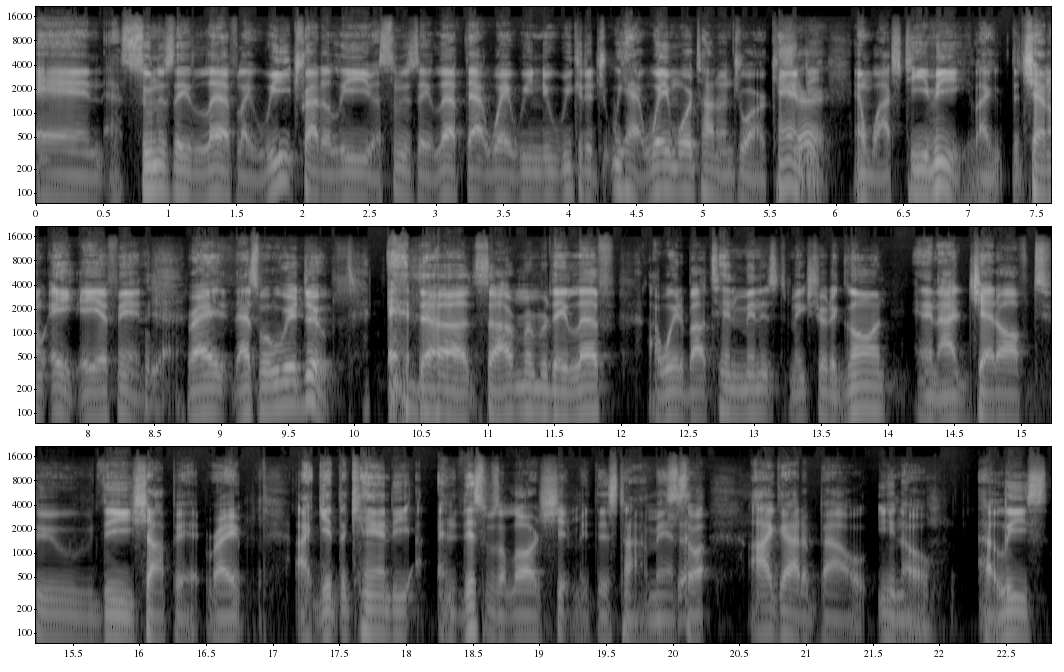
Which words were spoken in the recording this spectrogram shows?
And as soon as they left, like we tried to leave as soon as they left. That way, we knew we could we had way more time to enjoy our candy Sure. and watch TV, like the channel eight AFN, yeah. right? That's what we do. And uh, so I remember they left. I wait about ten minutes to make sure they're gone, and I jet off to the shop at right. I get the candy, and this was a large shipment this time, man. So I got about you know at least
